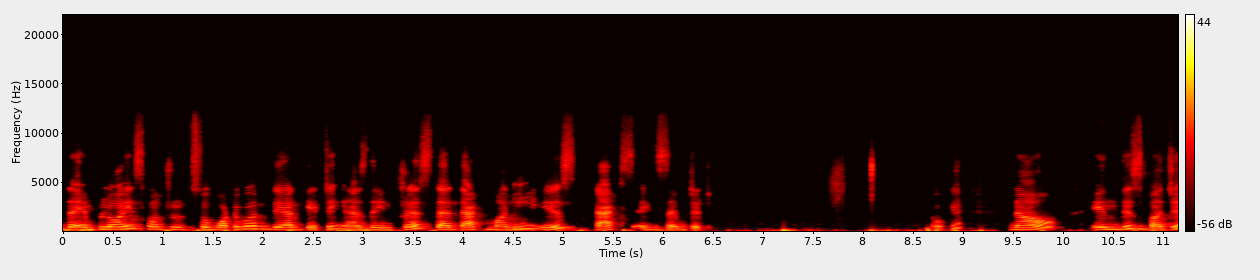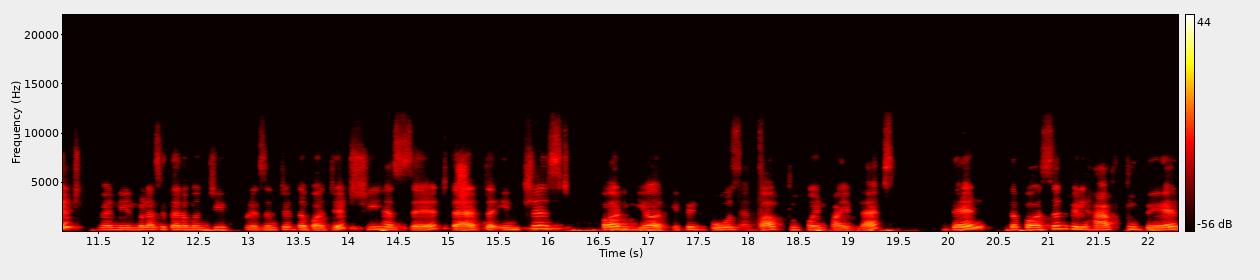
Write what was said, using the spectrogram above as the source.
the employees control, so whatever they are getting as the interest, that that money is tax exempted. Okay. Now, in this budget, when Nirmala Sitharamanji presented the budget, she has said that the interest per year, if it goes above 2.5 lakhs, then the person will have to bear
